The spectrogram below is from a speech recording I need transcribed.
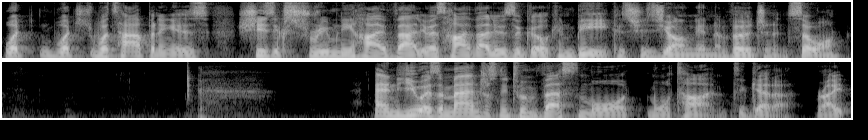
what what what's happening is she's extremely high value, as high value as a girl can be, because she's young and a virgin and so on. And you, as a man, just need to invest more more time to get her, right?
